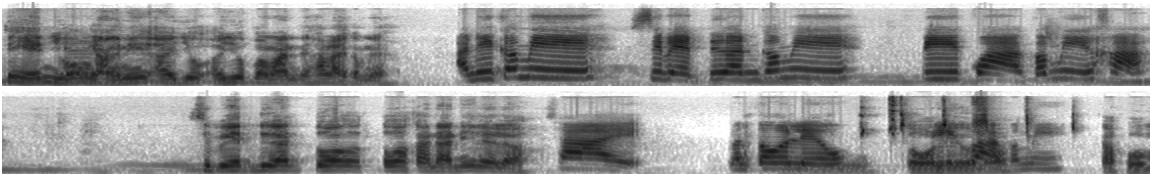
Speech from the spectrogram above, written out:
ที่เห็นอยู่ข้างหลังนี้อายุอายุประมาณเท่าไหร่ครับเนี่ยอันนี้ก็มีสิบเอ็ดเดือนก็มีปีกว่าก็มีค่ะ สิบเอ็ดเดือนตัวตัวขนาดนี้เลยเหรอ ใช่ มันโตเร็วโอ้โตเร็วปีกว่าเนาะก็มี ครับผม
